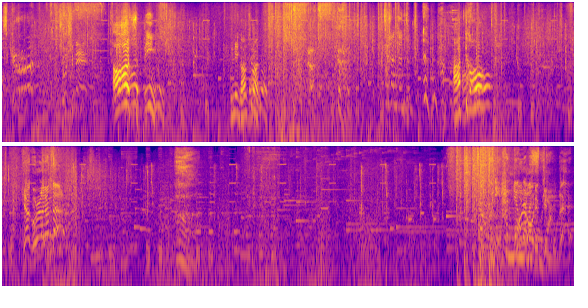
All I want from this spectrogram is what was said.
스크르르. 조심해. 아, 삥. 얘네 나한테만. 재장전 중. 아, 뜨거워. 벽 올라간다. 적군이 한 명 남았습니다. 어렵겠는데?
